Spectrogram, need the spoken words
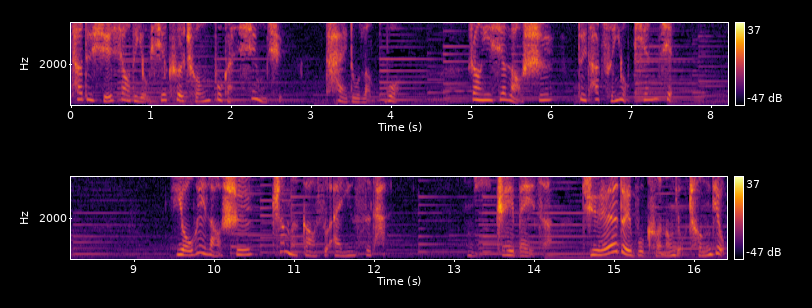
他对学校的有些课程不感兴趣，态度冷漠，让一些老师对他存有偏见。有位老师这么告诉爱因斯坦：“你这辈子绝对不可能有成就。”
